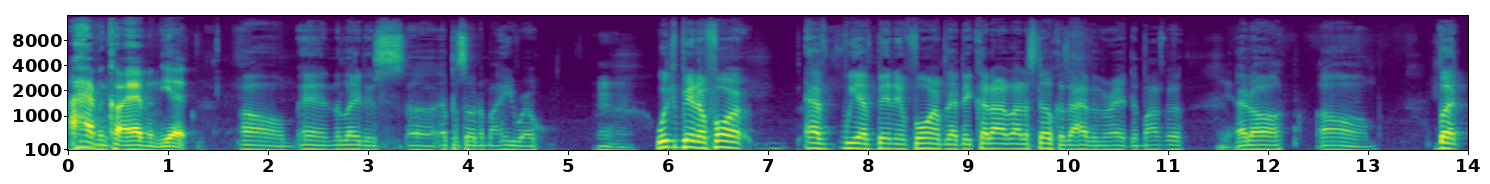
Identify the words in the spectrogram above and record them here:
I haven't. ca- I haven't yet. um, and the latest uh, episode of My Hero. Mm-hmm. Which been informed have we have been informed that they cut out a lot of stuff because I haven't read the manga Yeah. at all. Um, but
